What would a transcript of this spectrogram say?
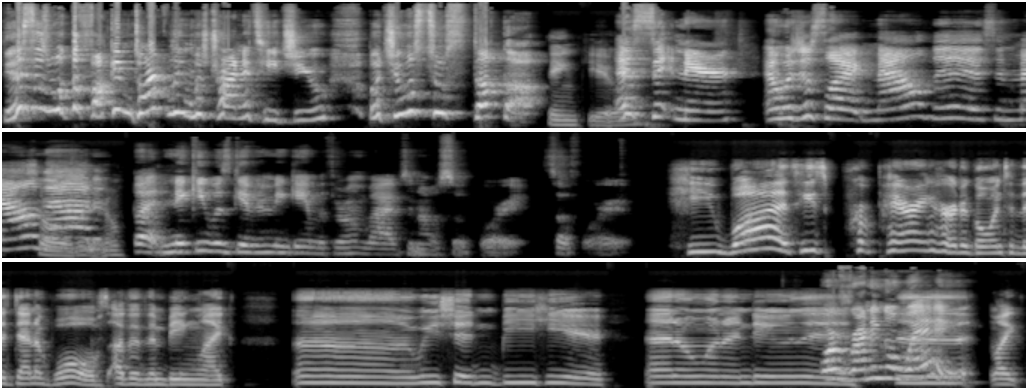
this is what the fucking Darkling was trying to teach you, but you was too stuck up Thank you. and sitting there and was just like Mal this and Mal So that. real. But Nikki was giving me Game of Thrones vibes, and I was so for it. So for it. He was. He's preparing her to go into the den of wolves, other than being like, uh, we shouldn't be here. I don't want to do this. Or running away. Uh, like,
